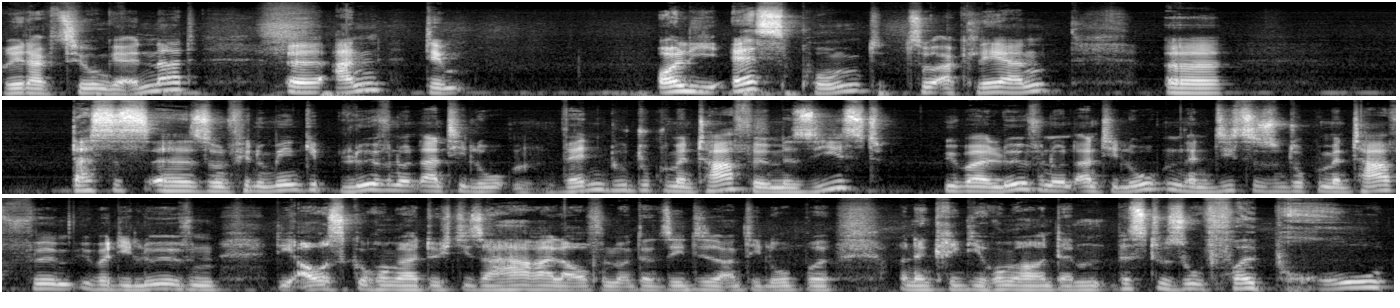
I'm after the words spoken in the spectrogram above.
Redaktion geändert, äh, an dem Olli S. Punkt zu erklären, äh, dass es äh, so ein Phänomen gibt, Löwen und Antilopen. Wenn du Dokumentarfilme siehst über Löwen und Antilopen, dann siehst du so einen Dokumentarfilm über die Löwen, die ausgehungert durch die Sahara laufen und dann sehen diese Antilope und dann kriegen die Hunger und dann bist du so voll pro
